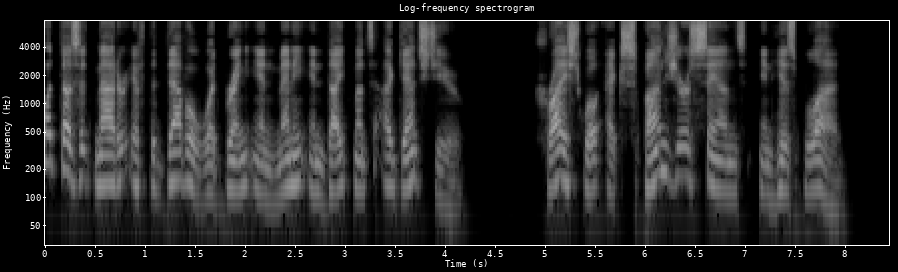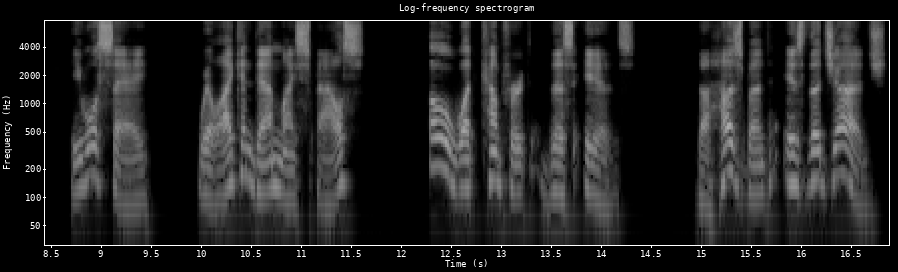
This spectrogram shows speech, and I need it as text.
What does it matter if the devil would bring in many indictments against you? Christ will expunge your sins in his blood. He will say, Will I condemn my spouse? Oh, what comfort this is! The husband is the judge.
